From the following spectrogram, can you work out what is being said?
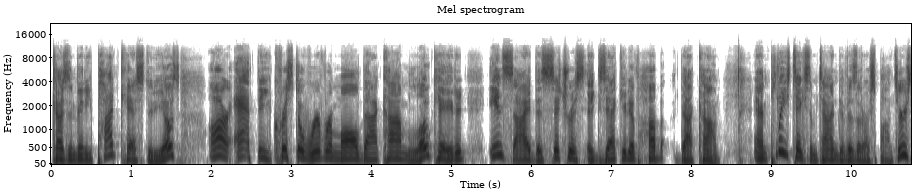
Cousin Vinny podcast studios are at the CrystalRiverMall.com, located inside the Citrus Executive Hub.com. And please take some time to visit our sponsors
